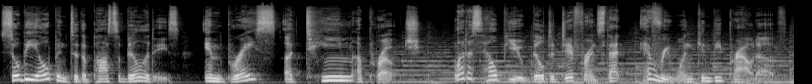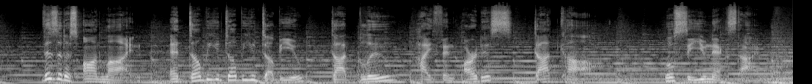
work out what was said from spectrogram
So be open to the possibilities. Embrace a team approach. Let us help you build a difference that everyone can be proud of visit us online at www.blue-artists.com. We'll see you next time.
